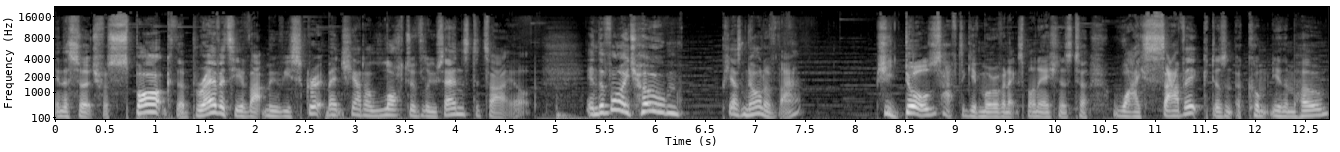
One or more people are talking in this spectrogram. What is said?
In The Search for Spock, the brevity of that movie's script meant she had a lot of loose ends to tie up. In The Voyage Home, she has none of that. She does have to give more of an explanation as to why Saavik doesn't accompany them home,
